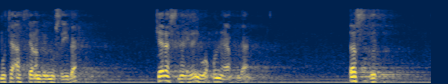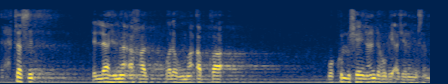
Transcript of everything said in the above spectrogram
متأثرا بالمصيبة جلسنا إليه وقلنا يا فلان اصبر احتسب لله ما أخذ وله ما أبقى وكل شيء عنده بأجل مسمى.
